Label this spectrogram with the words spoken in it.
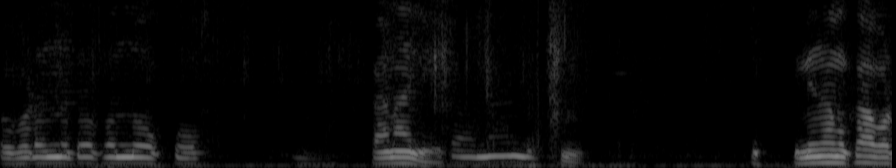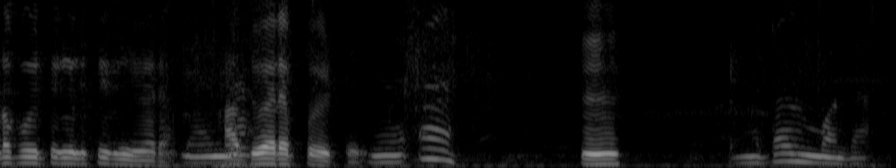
ഇവിടെ നിന്നിട്ടൊക്കെ ഒന്ന് നോക്കൂ. കാണാനേ. ഇനി നമുക്ക് അവിടെ പോയിട്ട് ഇങ്ങോട്ട് തിരിഞ്ഞു വരാം. അതുവരെ പോയിട്ട്. ഉം. ആ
